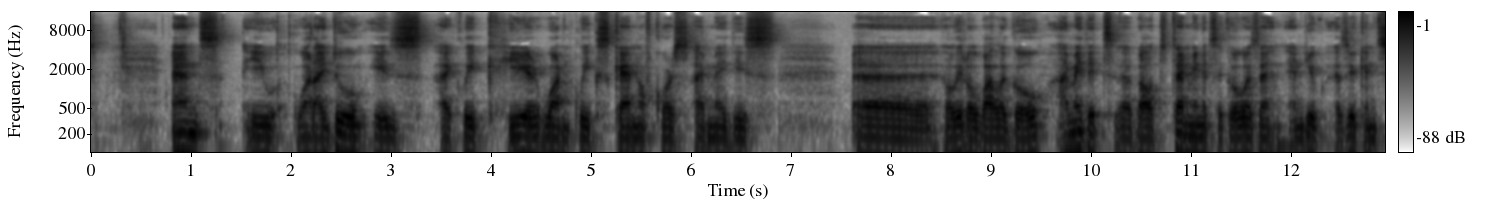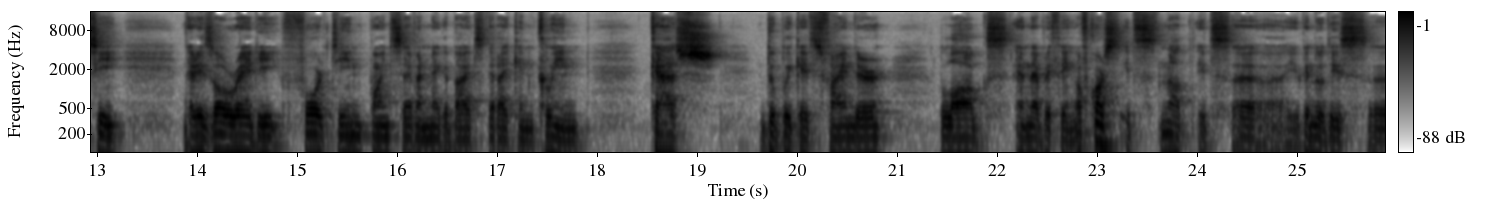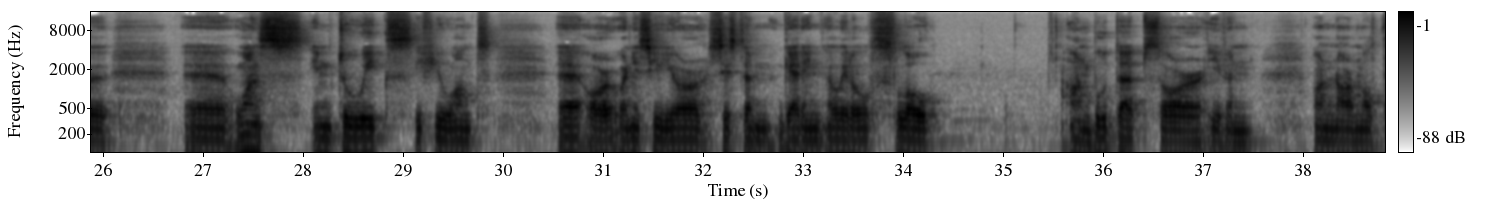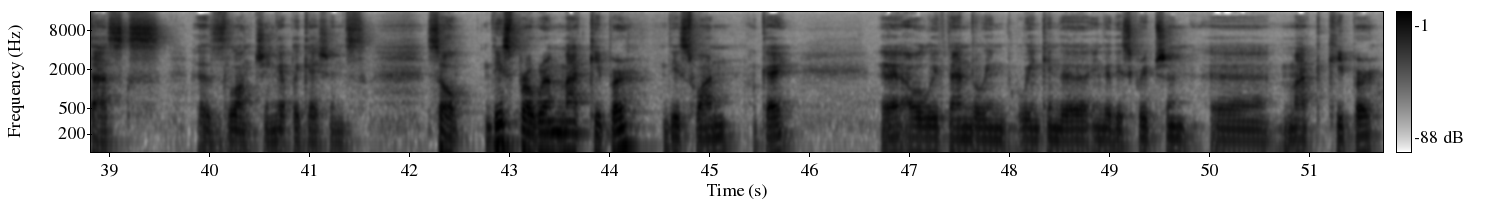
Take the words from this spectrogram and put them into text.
and you, what I do is I click here one click scan. Of course I made this uh, a little while ago. I made it about 10 minutes ago as and you as you can see there is already 14.7 megabytes that I can clean. Cache duplicates finder logs and everything. Of course it's not it's uh, you can do this uh, uh once in two weeks if you want uh, or when you see your system getting a little slow on boot ups or even on normal tasks as launching applications. So this program MacKeeper, this one, okay, uh, I will leave then the link, link in the in the description. Uh, MacKeeper,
